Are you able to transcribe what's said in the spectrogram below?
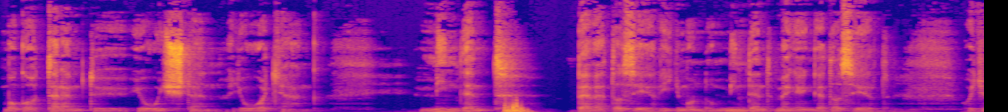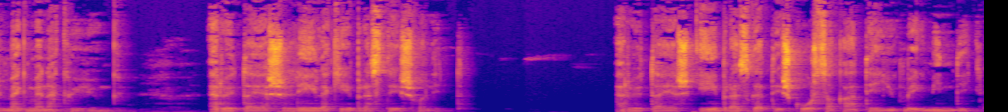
maga a Teremtő, jó Isten, jó Atyánk, mindent bevet azért, így mondom, mindent megenged azért, hogy megmeneküljünk. Erőteljes lélekébresztés van itt. Erőteljes ébrezgetés korszakát éljük még mindig.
